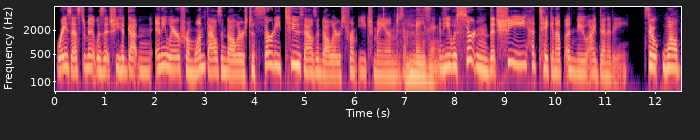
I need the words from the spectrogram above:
Ray's estimate was that she had gotten anywhere from $1,000 to $32,000 from each man. Which is amazing. And he was certain that she had taken up a new identity. So while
